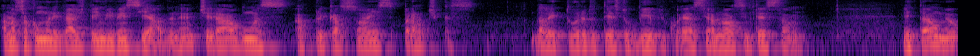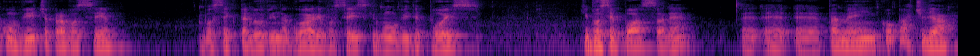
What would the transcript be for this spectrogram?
a nossa comunidade tem vivenciado, né? Tirar algumas aplicações práticas da leitura do texto bíblico. Essa é a nossa intenção. Então, o meu convite é para você, você que está me ouvindo agora e vocês que vão ouvir depois, que você possa, né, é, é, é, também compartilhar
